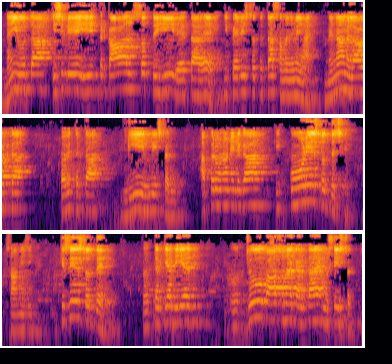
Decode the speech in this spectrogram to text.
नहीं होता, इसलिए ये त्रिकाल शुद्ध ही रहता है। ये पहली शुद्धता समझ में आए। बिना मिलावट का पवित्रता लिए हुए स्वरूप। अब फिर उन्होंने लिखा कि कोणे शुद्ध छे, स्वामी जी के। किसे शुद्ध है? तो उत्तर क्या दिया जो उपासना करता है, उसे शुद्ध।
